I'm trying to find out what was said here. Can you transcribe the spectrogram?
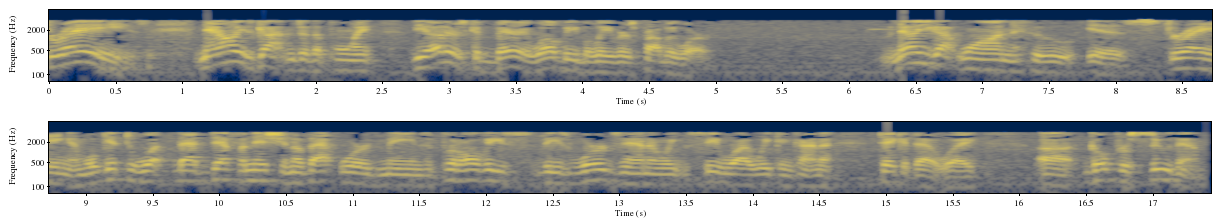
strays. Now he's gotten to the point, the others could very well be believers, probably were. Now you got one who is straying, and we'll get to what that definition of that word means, and put all these, these words in, and we can see why we can kind of take it that way. Uh, go pursue them.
